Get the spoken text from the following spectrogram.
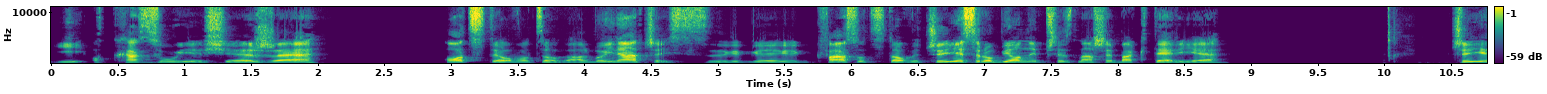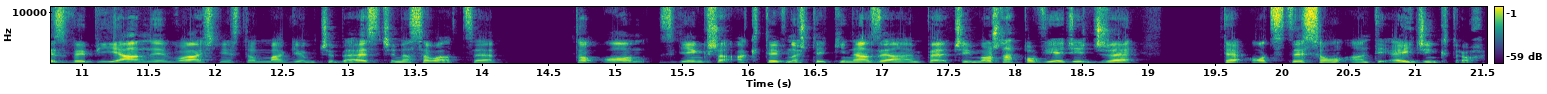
I okazuje się, że octy owocowe, albo inaczej, s- e, kwas octowy, czy jest robiony przez nasze bakterie, czy jest wypijany właśnie z tą magią, czy bez, czy na sałatce, to on zwiększa aktywność tej kinazy AMP. Czyli można powiedzieć, że te octy są anti-aging trochę,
